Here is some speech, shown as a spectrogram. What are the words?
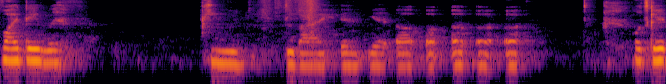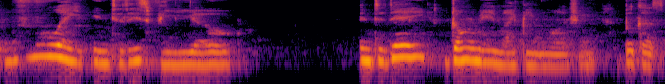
Friday with PewDiePie and yeah, uh, uh, uh, uh, uh. Let's get right into this video. And today, Dhar Mann might be watching because,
